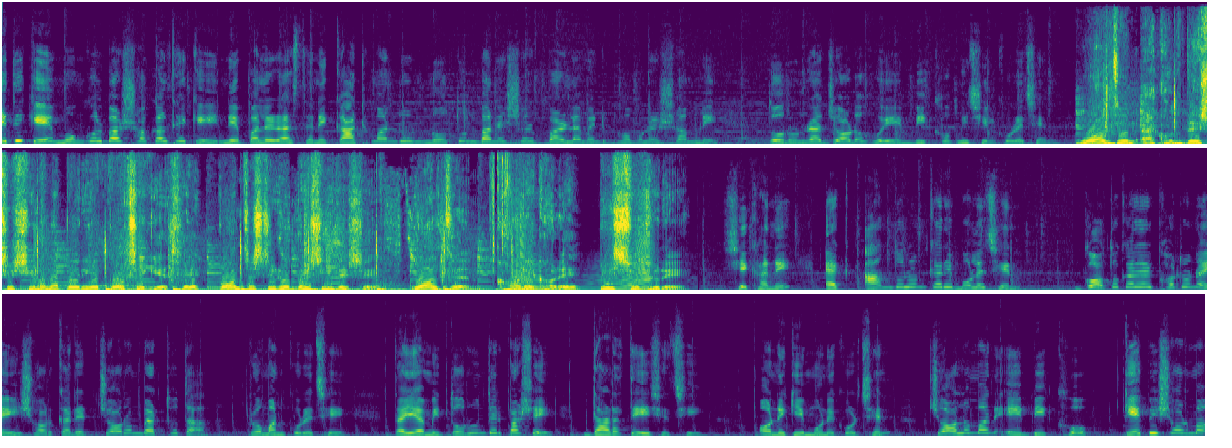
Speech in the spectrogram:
এদিকে মঙ্গলবার সকাল থেকেই নেপালের রাজধানী কাঠমান্ডুর নতুন বানেশ্বর পার্লামেন্ট ভবনের সামনে তরুণরা জড়ো হয়ে বিক্ষোভ মিছিল করেছেন। ওয়ালটন এখন দেশের সীমানা পেরিয়ে পৌঁছে গিয়েছে পঞ্চাশটিরও বেশি দেশে। ওয়ালটন ঘরে ঘরে বিশ্বজুড়ে। সেখানে এক আন্দোলনকারী বলেছেন গতকালের ঘটনায় সরকারের চরম ব্যর্থতা প্রমাণ করেছে। তাই আমি তরুণদের পাশে দাঁড়াতে এসেছি। অনেকেই মনে করছেন চলমান এই বিক্ষোভ কেপি শর্মা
